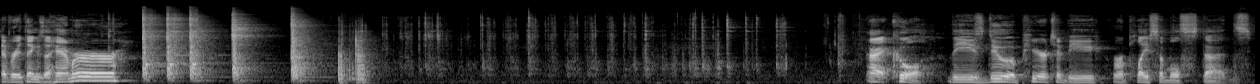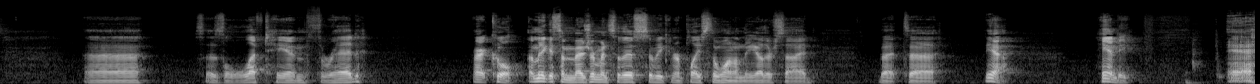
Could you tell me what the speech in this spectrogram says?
Everything's a hammer. All right, cool these do appear to be replaceable studs. Uh, says left hand thread. All right, cool. I'm gonna get some measurements of this so we can replace the one on the other side. But uh, yeah, handy. Eh,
